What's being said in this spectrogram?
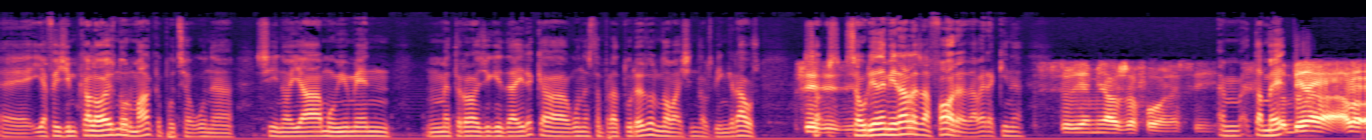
eh, i afegim calor, és normal que potser alguna... Si no hi ha moviment meteorològic i d'aire, que algunes temperatures doncs, no baixin dels 20 graus. Sí, sí, sí. S'hauria de mirar les afores, a veure quina... S'hauria de mirar els afores, sí. Em, també... També a la-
